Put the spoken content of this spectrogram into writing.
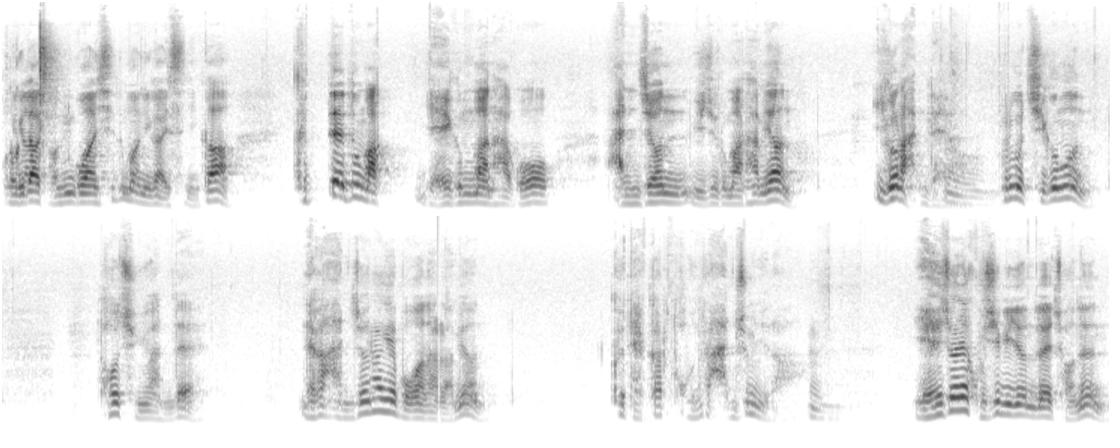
거기다 견고한 시드머니가 있으니까 그때도 막 예금만 하고 안전 위주로만 하면 이건 안 돼요. 음. 그리고 지금은 더 중요한데 내가 안전하게 보관하려면 그 대가로 돈을 안 줍니다. 음. 예전에 92년도에 저는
